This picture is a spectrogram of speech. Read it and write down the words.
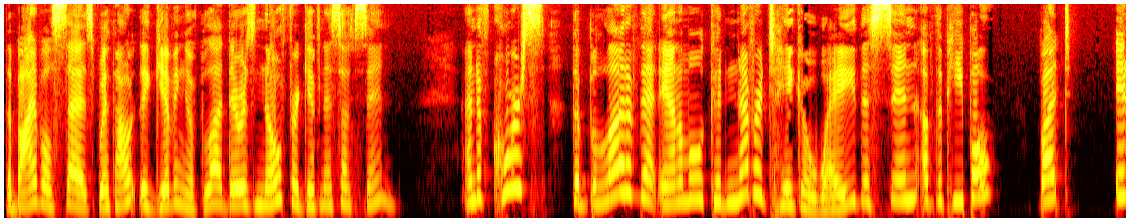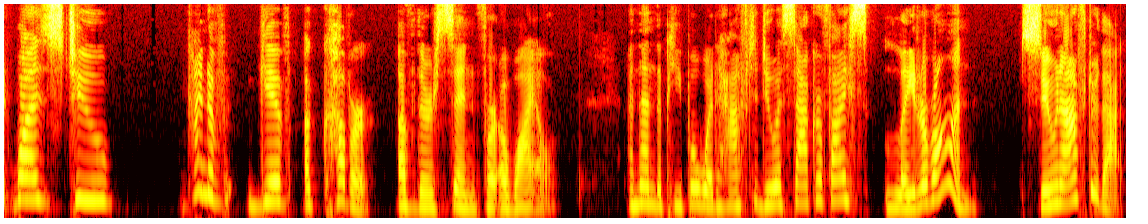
The Bible says without the giving of blood, there is no forgiveness of sin. And of course, the blood of that animal could never take away the sin of the people, but it was to kind of give a cover of their sin for a while. And then the people would have to do a sacrifice later on, soon after that.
